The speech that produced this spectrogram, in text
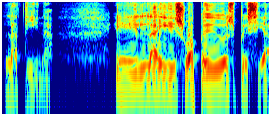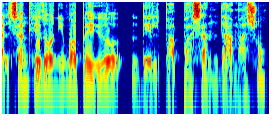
Latina. Él la hizo a pedido especial, San Jerónimo a pedido del Papa San Damaso,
